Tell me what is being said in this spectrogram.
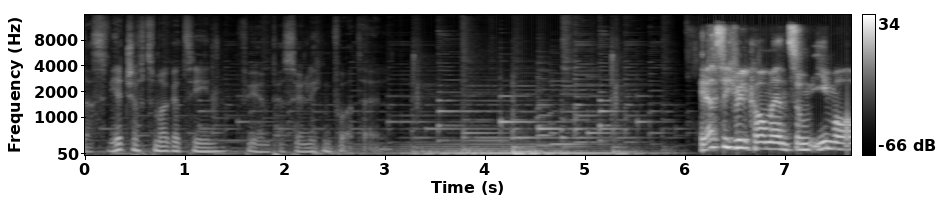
das Wirtschaftsmagazin für Ihren persönlichen Vorteil. Herzlich willkommen zum IMO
